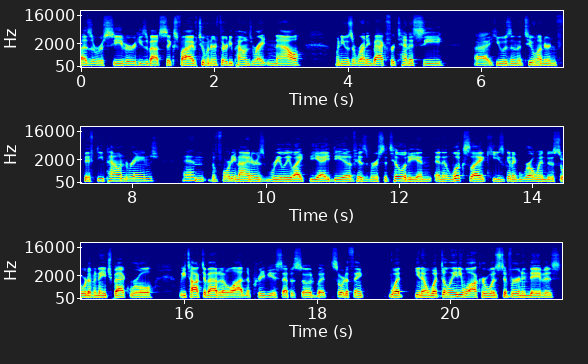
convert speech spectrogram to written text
as a receiver. He's about 6'5", 230 pounds right now. When he was a running back for Tennessee, uh, he was in the 250 pound range. And the 49ers really like the idea of his versatility. And, and it looks like he's going to grow into sort of an H-back role. We talked about it a lot in a previous episode, but sort of think what, you know, what Delanie Walker was to Vernon Davis,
